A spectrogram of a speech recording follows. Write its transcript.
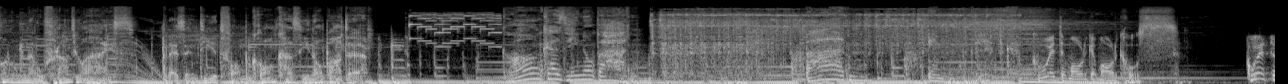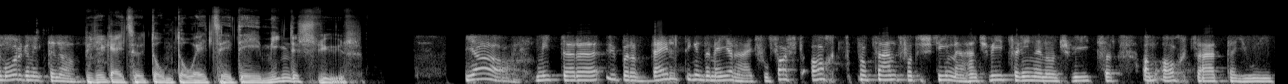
Morgenkolumne auf Radio 1. Präsentiert vom Grand Casino Baden. Grand Casino Baden. Baden im Glück. Guten Morgen, Markus. Guten Morgen miteinander. Bei dir geht es heute um die OECD-Mindeststeuer. Ja, mit einer überwältigenden Mehrheit von fast 80 Prozent der Stimmen haben Schweizerinnen und Schweizer am 18. Juni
